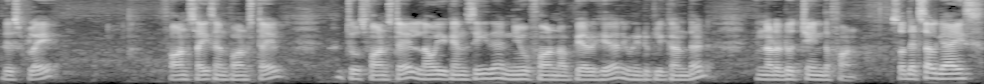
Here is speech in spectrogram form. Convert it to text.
Display, font size and font style choose font style. Now you can see the new font appear here. You need to click on that in order to change the font. So that's all guys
